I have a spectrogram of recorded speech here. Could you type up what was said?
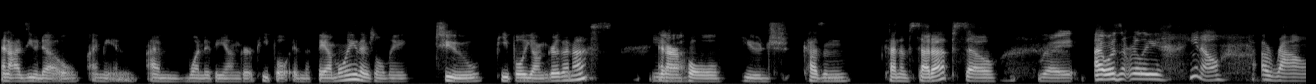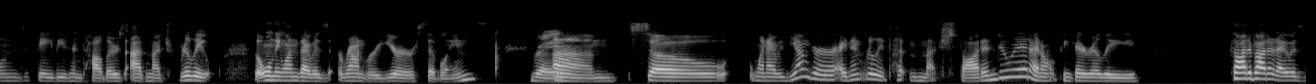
And as you know, I mean, I'm one of the younger people in the family. There's only two people younger than us in our whole huge cousin kind of setup. So right I wasn't really, you know, around babies and toddlers as much. Really, the only ones I was around were your siblings. right Um, so when I was younger, I didn't really put much thought into it. I don't think I really thought about it. I was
